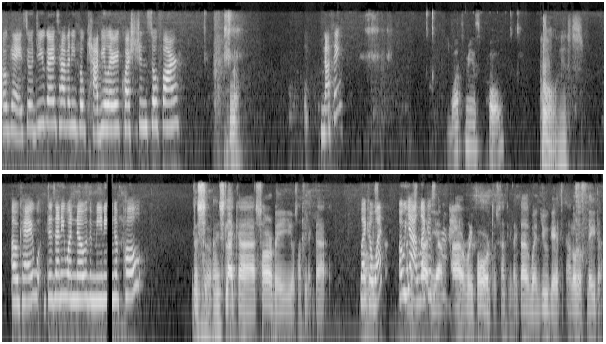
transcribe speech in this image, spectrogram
Okay. So, do you guys have any vocabulary questions so far? No. Nothing? What means poll? Poll, yes. Okay. Does anyone know the meaning of poll? This, No. It's like a survey or something like that. Like a what? Oh, And yeah, like a survey. A report or something like that when you get a lot of data.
